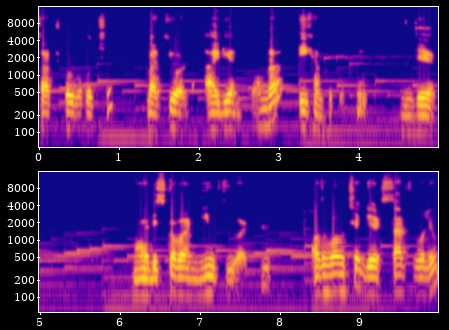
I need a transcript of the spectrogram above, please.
সার্চ করব হচ্ছে, বা কিওয়ার্ড আইডিয়া আমরা এইখান থেকে যে ডিসকভার নিউ কিওয়ার্ড অথবা হচ্ছে get search volume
